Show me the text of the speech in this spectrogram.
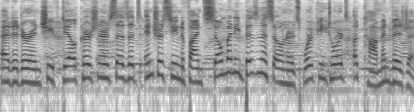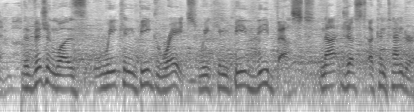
Editor in chief Dale Kurschner says it's interesting to find so many business owners working towards a common vision. The vision was we can be great, we can be the best, not just a contender.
